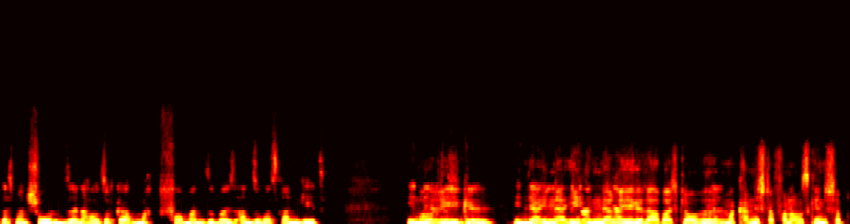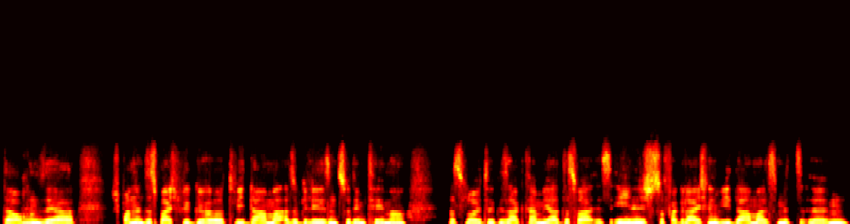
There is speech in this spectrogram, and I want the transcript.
dass man schon seine Hausaufgaben macht, bevor man so an sowas rangeht. In der Regel. In der, ja, in der, Regel, in der ja. Regel, aber ich glaube, ja. man kann nicht davon ausgehen. Ich habe da auch ein sehr spannendes Beispiel gehört, wie damals, also gelesen zu dem Thema, dass Leute gesagt haben, ja, das war ist ähnlich zu vergleichen wie damals mit ähm,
